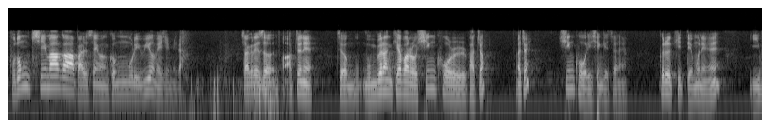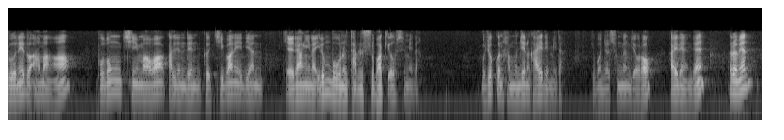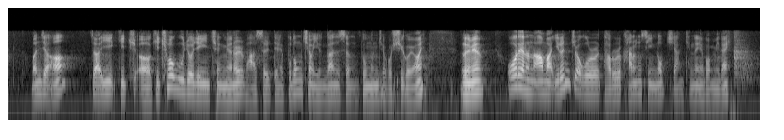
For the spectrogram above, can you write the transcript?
부동치마가 발생한 건물이 위험해집니다. 자, 그래서 앞전에 저 문별한 개발로 싱크홀 봤죠? 맞죠? 싱크홀이 생겼잖아요. 그렇기 때문에 이번에도 아마 부동치마와 관련된 그 집안에 대한 개량이나 이런 부분을 다룰 수밖에 없습니다. 무조건 한 문제는 가야 됩니다. 기본적으로 숙명적으로 가야 되는데 그러면 먼저 자, 이 기초, 어, 기초구조적인 측면을 봤을 때 부동치와 연관성 두 문제 보시고요. 그러면 올해는 아마 이런 쪽을 다룰 가능성이 높지 않겠느냐 봅니다.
